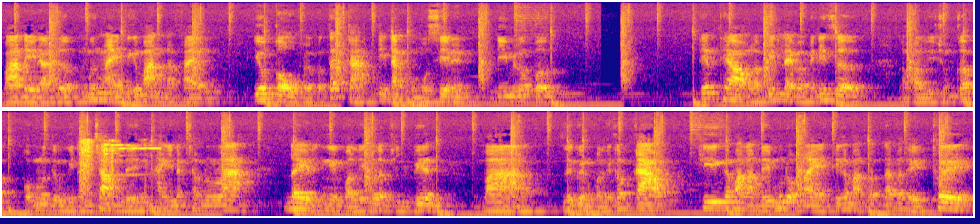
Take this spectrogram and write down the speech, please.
Và để đạt được mức này thì các bạn đã phải yêu cầu phải có tất cả kỹ năng của một senior developer. Tiếp theo là mid level manager, là quản lý trung cấp, có mức lương từ 1.500 đến 2.500 đô la. Đây là những người quản lý các lập trình viên và dưới quyền quản lý cấp cao khi các bạn làm đến mức độ này thì các bạn đã có thể thuê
